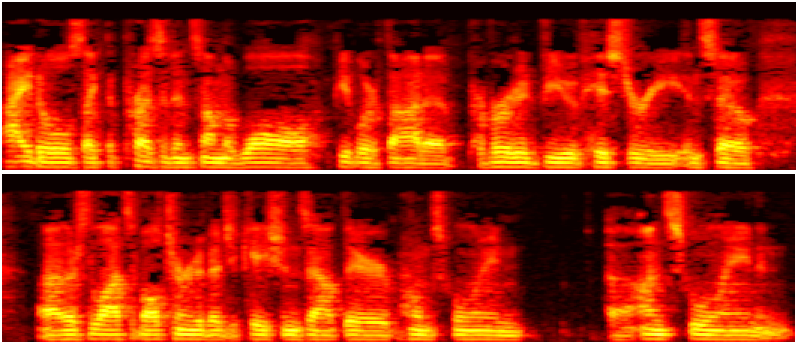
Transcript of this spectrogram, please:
idols like the presidents on the wall. People are taught a perverted view of history. And so, uh, there's lots of alternative educations out there, homeschooling, unschooling and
